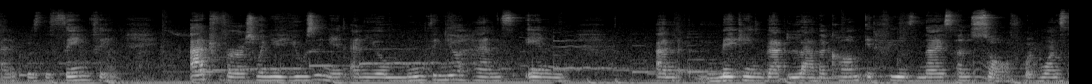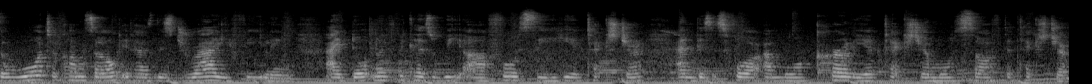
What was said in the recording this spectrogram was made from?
and it was the same thing. At first when you're using it and you're moving your hands in and making that lather come it feels nice and soft. But once the water comes out it has this dry feeling. I don't know if because we are 4C hair texture and this is for a more curlier texture more softer texture.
